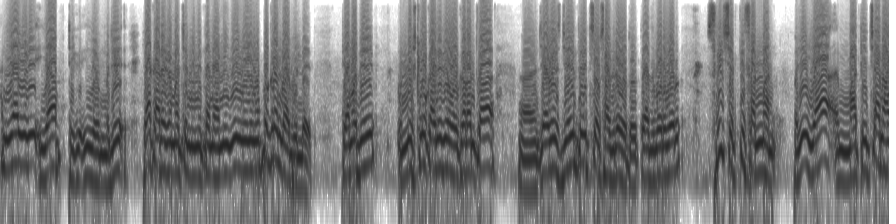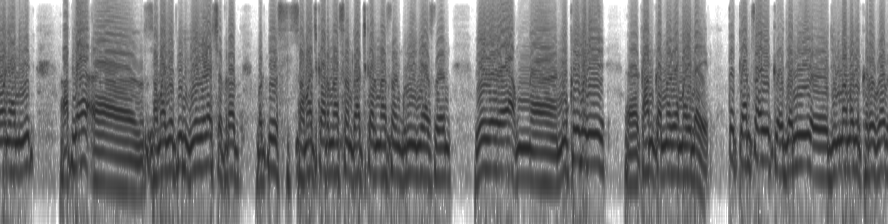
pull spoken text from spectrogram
आणि यावेळी या ठिक म्हणजे या कार्यक्रमाच्या निमित्ताने आम्ही वेगवेगळे उपक्रम राबविले आहेत. त्यामध्ये पुण्यश्लोक आलेले होळकरांचा ज्यावेळेस जयंती उत्सव साजरा होतो त्याचबरोबर स्त्री शक्ती सन्मान म्हणजे या मातेच्या नावाने आम्ही एक आपल्या समाजातील वेगवेगळ्या क्षेत्रात मग ते समाजकारण असन राजकारण असन गृहिणी असन वेगवेगळ्या नोकरीमध्ये काम करणाऱ्या महिला आहे तर त्यांचा एक ज्यांनी जीवनामध्ये खरोखर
